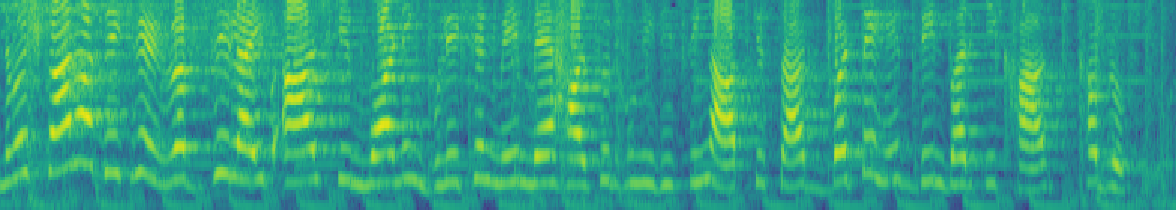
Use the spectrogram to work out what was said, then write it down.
नमस्कार, आप देख रहे हैं रब्जी लाइव। आज के मॉर्निंग बुलेटिन में मैं हाजिर हूँ निधि सिंह। आपके साथ बढ़ते हैं दिन भर की खास खबरों की ओर।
